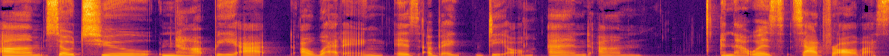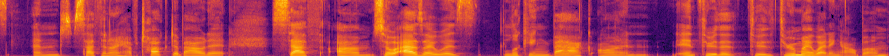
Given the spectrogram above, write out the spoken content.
Um, so to not be at a wedding is a big deal. And, um, and that was sad for all of us. And Seth and I have talked about it. Seth, um, so as I was looking back on and through the through through my wedding album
